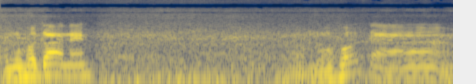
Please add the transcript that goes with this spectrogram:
Vamos rodar, né? Vamos rodar.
